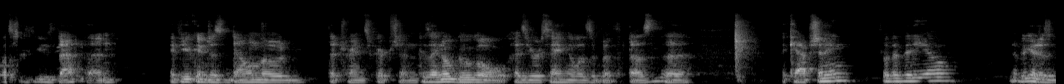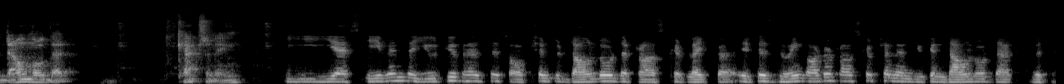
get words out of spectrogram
let's just use that then. If you can just download the transcription, because I know Google, as you were saying, Elizabeth, does the the captioning for the video. And if we can just download that captioning, Yes, even the YouTube has this option to download the transcript, like uh, it is doing auto transcription and you can download that with the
